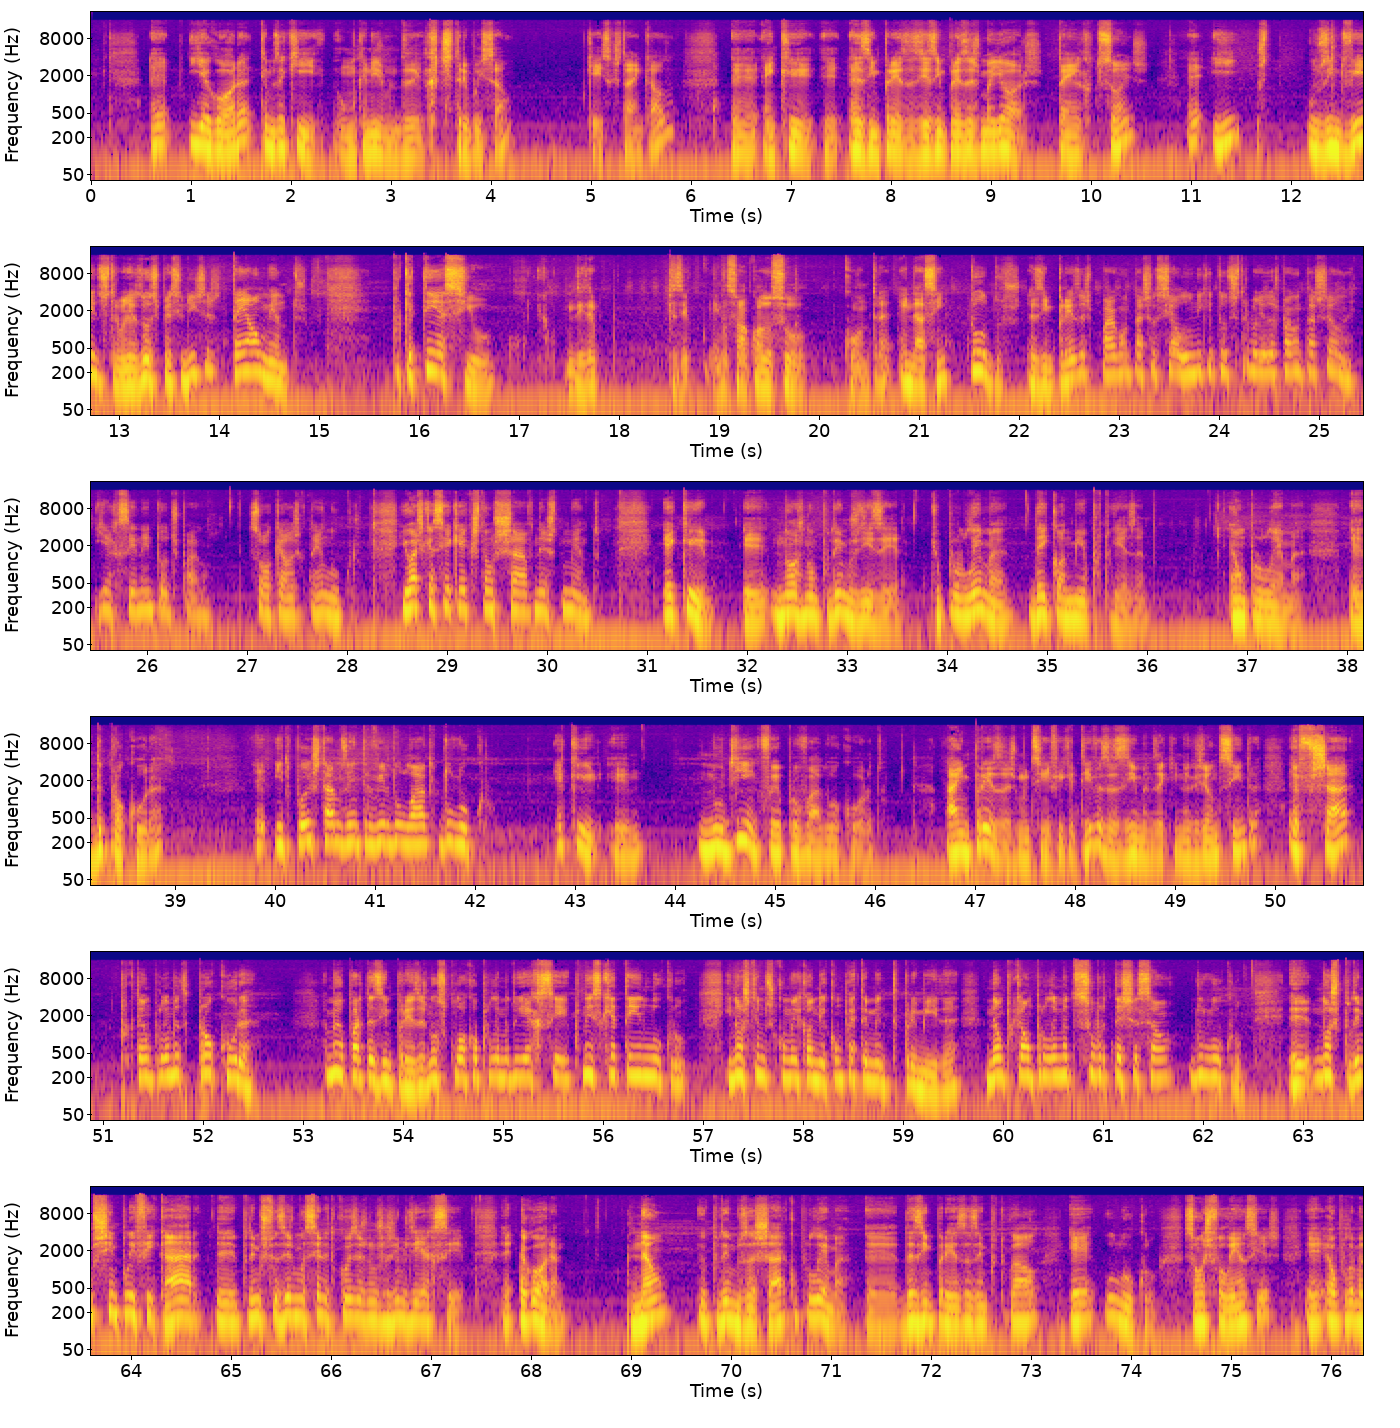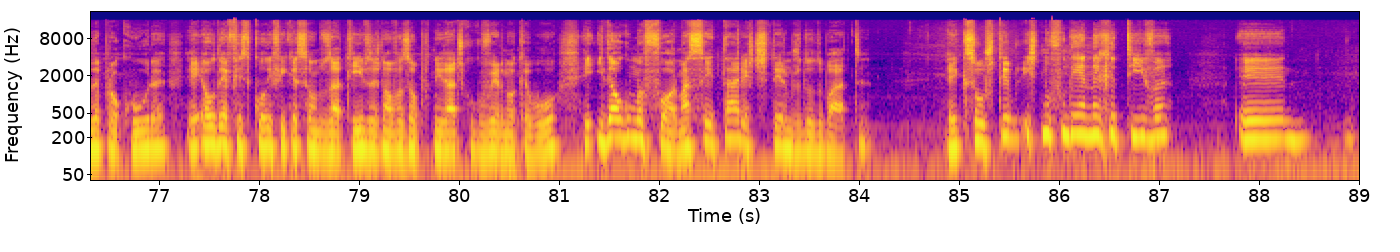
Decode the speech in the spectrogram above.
eh, e agora temos aqui um mecanismo de redistribuição, que é isso que está em causa, em que as empresas e as empresas maiores têm reduções e os os indivíduos, os trabalhadores, os pensionistas têm aumentos. Porque a TSU, quer dizer, em relação à qual eu sou contra, ainda assim, todas as empresas pagam taxa social única e todos os trabalhadores pagam taxa social única. IRC nem todos pagam. Só aquelas que têm lucro. Eu acho que essa é que é a questão-chave neste momento. É que eh, nós não podemos dizer que o problema da economia portuguesa é um problema eh, de procura, e depois estarmos a intervir do lado do lucro. É que eh, no dia em que foi aprovado o acordo, há empresas muito significativas, as Siemens aqui na região de Sintra, a fechar porque tem um problema de procura. A maior parte das empresas não se coloca o problema do IRC, porque nem sequer têm lucro. E nós temos uma economia completamente deprimida, não porque há um problema de sobretaxação do lucro. Eh, nós podemos simplificar, podemos fazer uma série de coisas nos regimes de IRC. Agora, não podemos achar que o problema eh, das empresas em Portugal é o lucro. São as falências, é, é o problema da procura, é, é, o déficit de qualificação dos ativos, as novas oportunidades que o governo acabou e, de alguma forma, aceitar estes termos do debate, é, que são os termos. Isto, no fundo, é a narrativa é,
